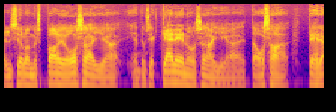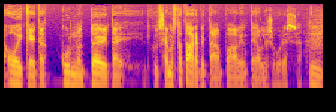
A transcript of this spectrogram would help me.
Eli siellä on myös paljon osaajia, ihan tämmöisiä kädenosaajia, että osaa tehdä oikeita kunnon töitä, kun semmoista tarvitaan paljon teollisuudessa. Mm.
